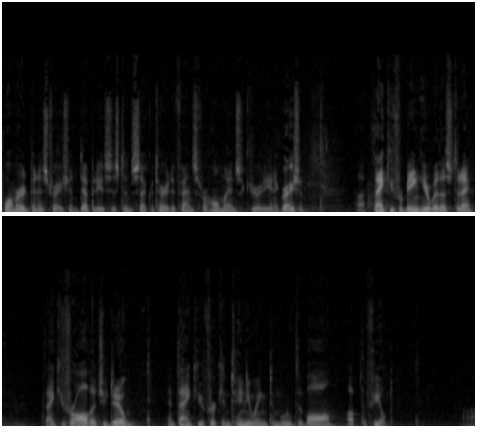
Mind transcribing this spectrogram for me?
former administration, Deputy Assistant Secretary of Defense for Homeland Security Integration. Uh, thank you for being here with us today. Thank you for all that you do, and thank you for continuing to move the ball up the field. Um,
